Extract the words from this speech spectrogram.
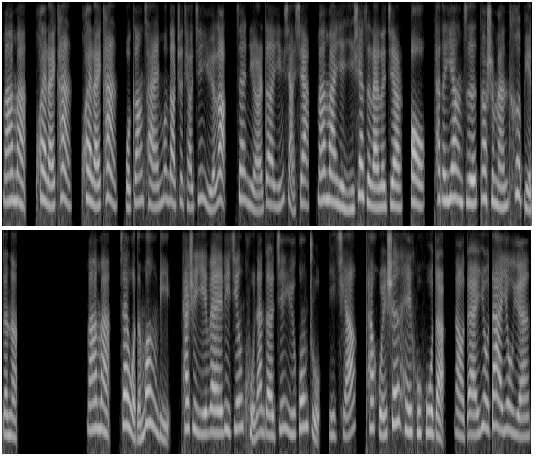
妈妈，快来看，快来看！我刚才梦到这条金鱼了。在女儿的影响下，妈妈也一下子来了劲儿。哦。她的样子倒是蛮特别的呢。妈妈，在我的梦里，她是一位历经苦难的金鱼公主。你瞧，她浑身黑乎乎的，脑袋又大又圆，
